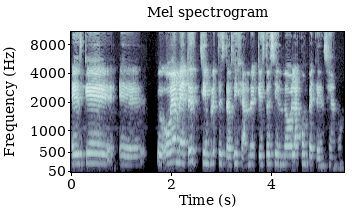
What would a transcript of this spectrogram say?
es que eh, obviamente siempre te estás fijando en qué está haciendo la competencia, ¿no?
